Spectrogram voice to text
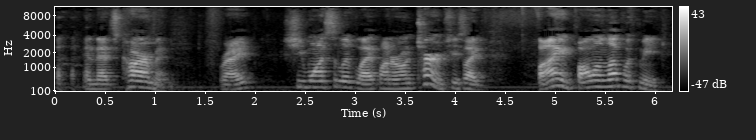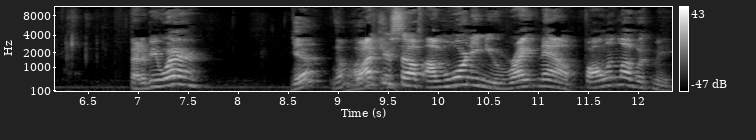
and that's Carmen, right? She wants to live life on her own terms. She's like, fine, fall in love with me. Better beware. Yeah. No. Watch yourself. I'm warning you right now. Fall in love with me.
